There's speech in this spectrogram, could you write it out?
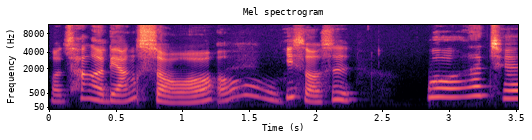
我唱了两首哦，哦，一首是我安全，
